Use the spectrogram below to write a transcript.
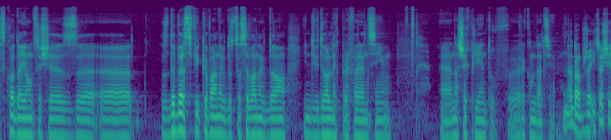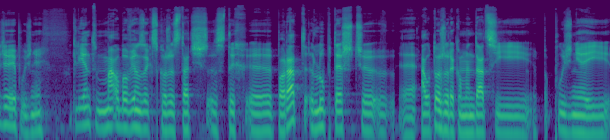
składające się z zdywersyfikowanych, dostosowanych do indywidualnych preferencji naszych klientów e, rekomendacje. No dobrze, i co się dzieje później? Klient ma obowiązek skorzystać z tych e, porad, lub też czy autorzy rekomendacji później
